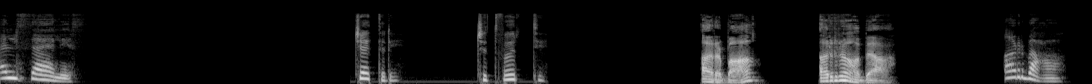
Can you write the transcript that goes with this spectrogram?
الثالث. تشتري تشتفرتي أربعة. الرابع. أربعة.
